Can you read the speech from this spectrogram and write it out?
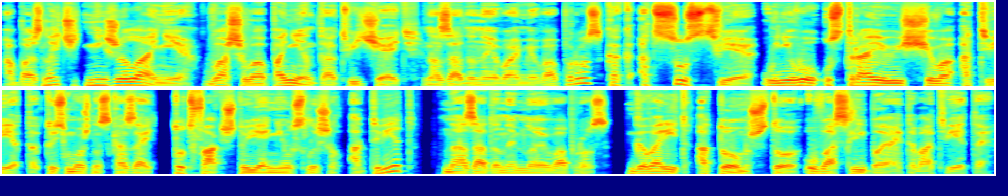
Обозначить нежелание вашего оппонента отвечать на заданный вами вопрос как отсутствие у него устраивающего ответа. То есть можно сказать, тот факт, что я не услышал ответ на заданный мною вопрос, говорит о том, что у вас либо этого ответа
